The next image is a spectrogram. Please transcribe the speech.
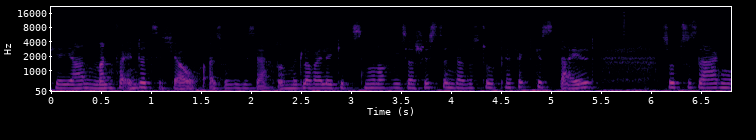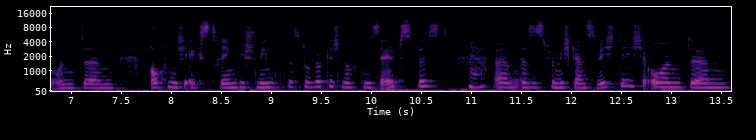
vier Jahren, man verändert sich ja auch. Also wie gesagt, und mittlerweile gibt es nur noch Visagistin, da wirst du perfekt gestylt sozusagen und ähm, auch nicht extrem geschminkt, dass du wirklich noch du selbst bist. Ja. Ähm, das ist für mich ganz wichtig und ähm,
